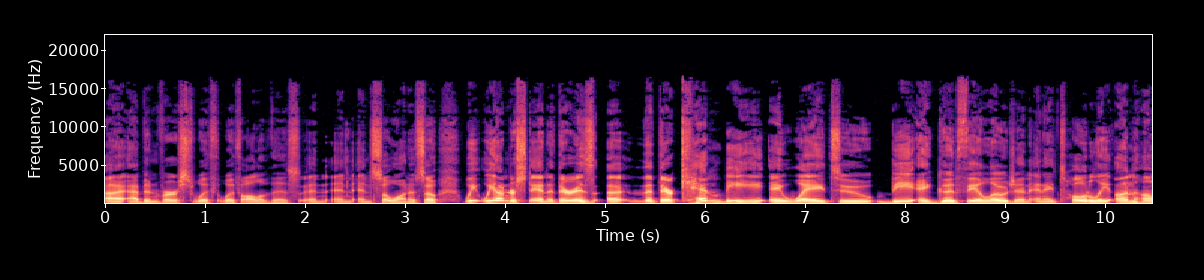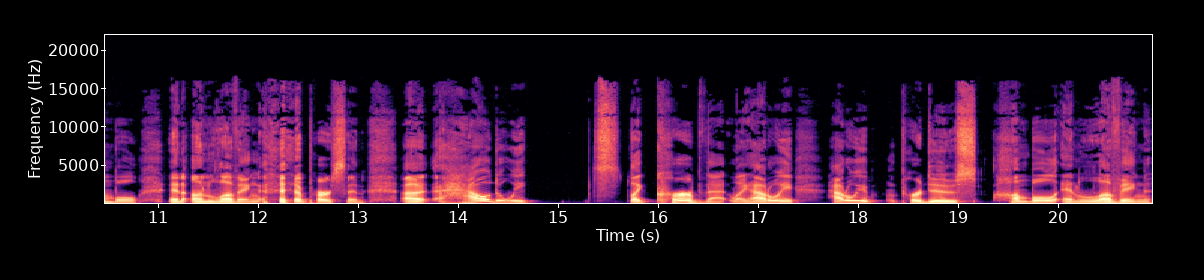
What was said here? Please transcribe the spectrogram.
uh, have been versed with with all of this and and and so on. And so we we understand that there is a, that there can be a way to be a good theologian and a totally unhumble and unloving person. Uh, how do we like curb that? Like how do we how do we produce humble and loving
